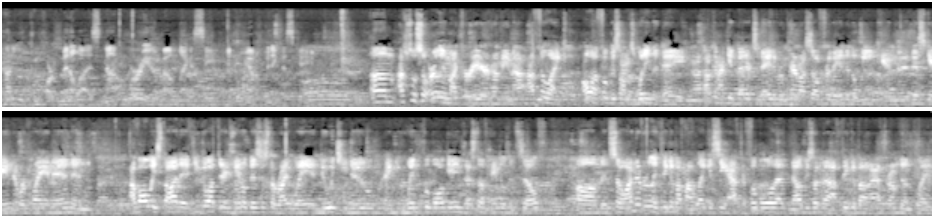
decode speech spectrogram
How do you compartmentalize not worrying about legacy and going out and winning this game? Um, I'm still so early in my career. I mean, I, I, feel like all I focus on is winning the day. Uh, how can I get better today to prepare myself for the end of the week and this game that we're playing in? And I've always thought that if you go out there and handle business the right way and do what you do and you win football games, that stuff handles itself. Um, and so I never really think about my legacy after football. That that'll be something that I think about after I'm done playing.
